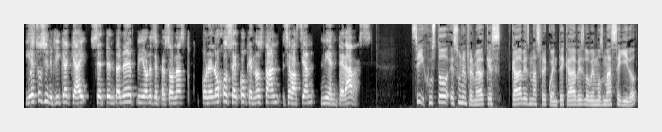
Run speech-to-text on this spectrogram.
y esto significa que hay 79 millones de personas con el ojo seco que no están, Sebastián, ni enteradas. Sí, justo es una enfermedad que es cada vez más frecuente, cada vez lo vemos más seguido.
